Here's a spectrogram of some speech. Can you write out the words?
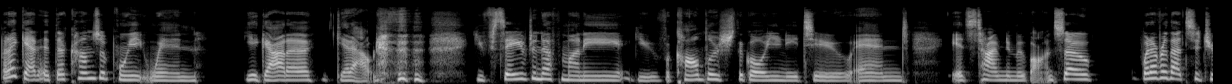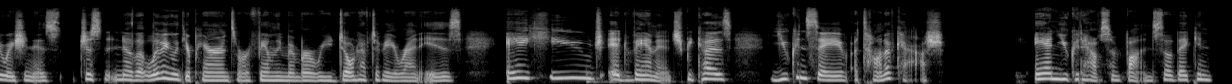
But I get it. There comes a point when you gotta get out. you've saved enough money. You've accomplished the goal you need to, and it's time to move on. So whatever that situation is, just know that living with your parents or a family member where you don't have to pay rent is a huge advantage because you can save a ton of cash and you could have some fun. So they can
